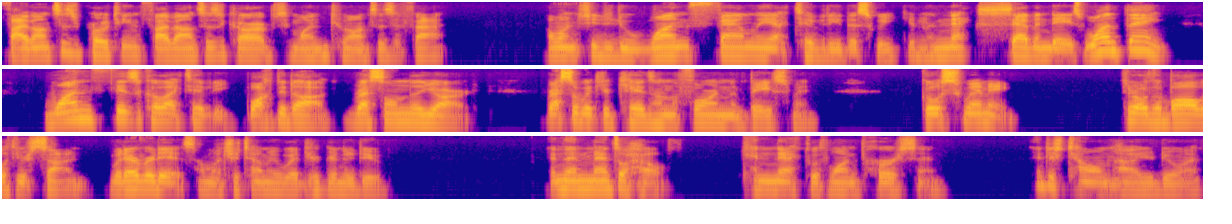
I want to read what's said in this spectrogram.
Five ounces of protein, five ounces of carbs, one, two ounces of fat. I want you to do one family activity this week in the next seven days. One thing, one physical activity. Walk the dog, wrestle in the yard, wrestle with your kids on the floor in the basement, go swimming, throw the ball with your son, whatever it is. I want you to tell me what you're going to do. And then mental health, connect with one person and just tell them mm-hmm. how you're doing.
